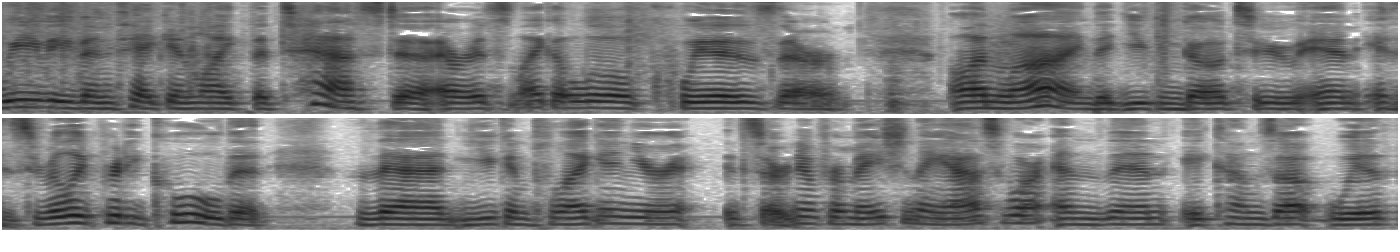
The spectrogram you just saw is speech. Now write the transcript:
we've even taken like the test, uh, or it's like a little quiz or online that you can go to, and it's really pretty cool that that you can plug in your certain information they ask for, and then it comes up with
